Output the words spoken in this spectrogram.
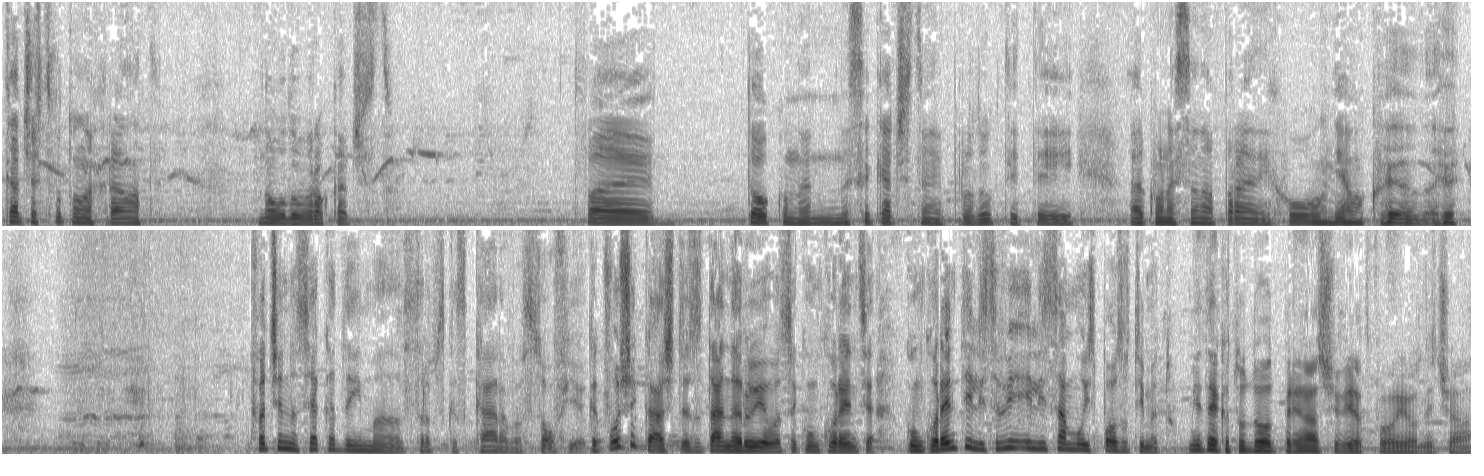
Качеството на храната. Много добро качество. Това е толкова не, не са качествени продуктите и ако не са направени хубаво, няма кой да даде. Това, че насякъде има сръбска скара в София, какво ще кажете за тази наруила се конкуренция? Конкуренти ли са ви или само използват името? Ми те като дойдат при нас ще видят какво ги отличава.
